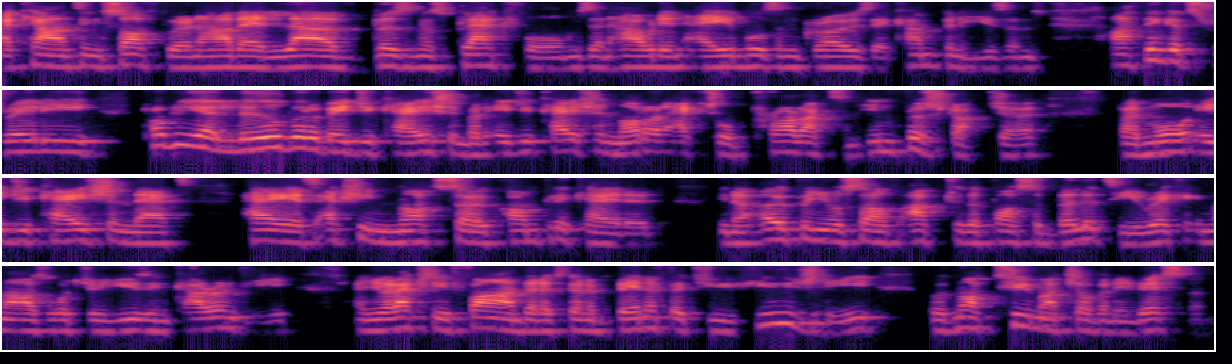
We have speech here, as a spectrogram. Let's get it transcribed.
accounting software and how they love business platforms and how it enables and grows their companies. And I think it's really probably a little bit of education, but education not on actual products and infrastructure, but more education that, hey, it's actually not so complicated. You know, open yourself up to the possibility, recognize what you're using currently, and you'll actually find that it's going to benefit you hugely with not too much of an investment.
